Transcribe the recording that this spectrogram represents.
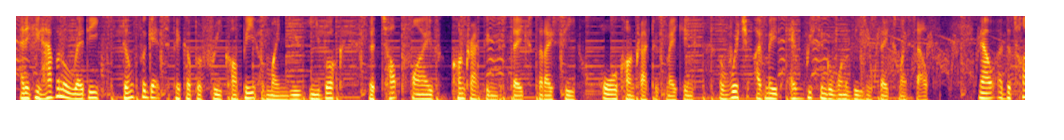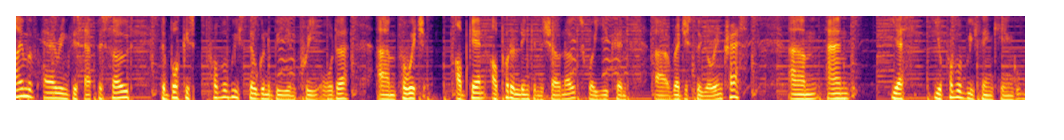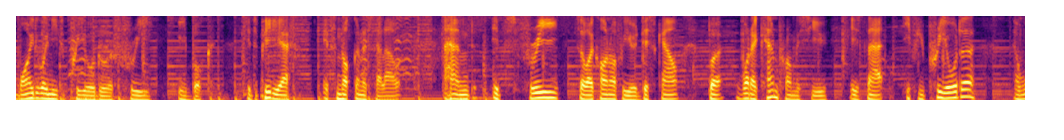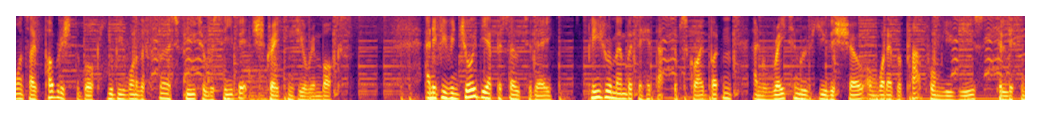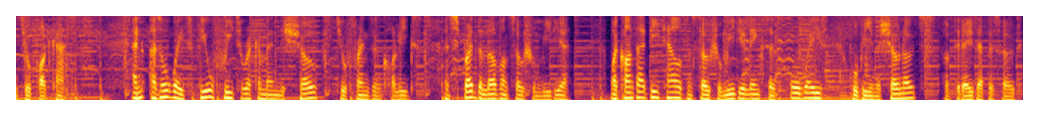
And if you haven't already, don't forget to pick up a free copy of my new ebook, The Top 5 Contracting Mistakes That I See All Contractors Making, of which I've made every single one of these mistakes myself. Now, at the time of airing this episode, the book is probably still going to be in pre order, um, for which again, I'll put a link in the show notes where you can uh, register your interest. Um, and yes, you're probably thinking, why do I need to pre order a free ebook? It's a PDF, it's not going to sell out, and it's free, so I can't offer you a discount. But what I can promise you is that if you pre order, and once I've published the book, you'll be one of the first few to receive it straight into your inbox. And if you've enjoyed the episode today, please remember to hit that subscribe button and rate and review the show on whatever platform you use to listen to your podcasts. And as always, feel free to recommend this show to your friends and colleagues and spread the love on social media. My contact details and social media links, as always, will be in the show notes of today's episode.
